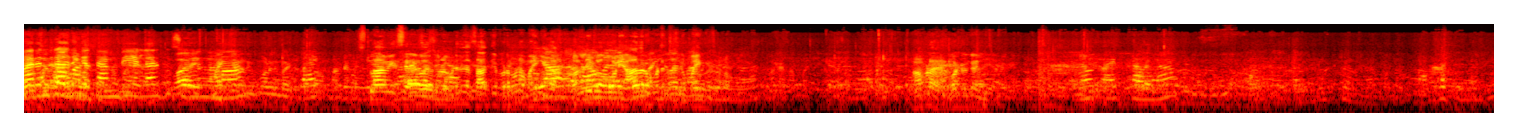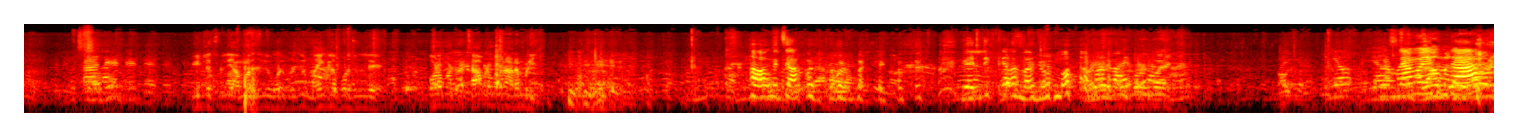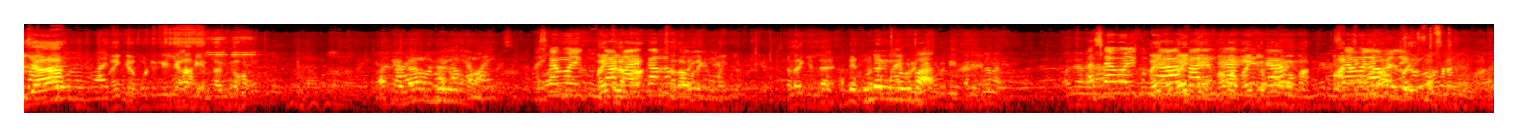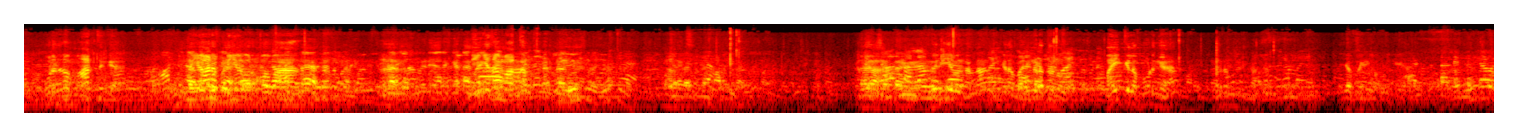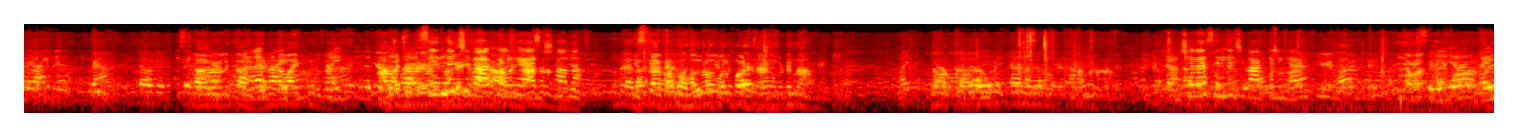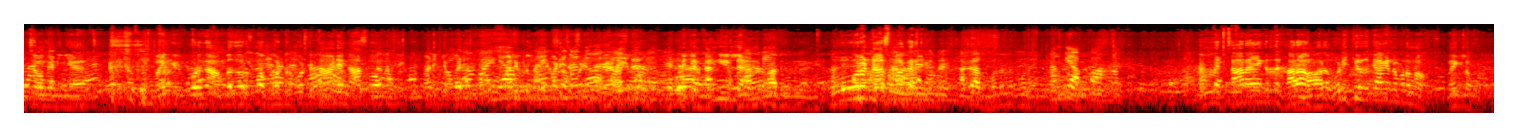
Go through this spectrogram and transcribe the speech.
மறந்துடாதீங்க தம்பி. எல்லாருக்கும் சொல்லுங்கம்மா. இஸ்லாமிய சிறைவாசிகள் விடுதலை சாத்தியப்படணும்னா மைக் தான். பள்ளி பகவானி ஆதரவு படுத்துக்கு மைக் சொல்லணும் மாப்பிள்ள போட்டிருக்கா இல்லையா? வீட்டுல சொல்லி அம்மா சொல்லி ஓட்டு போட்டு மைக்ல போட சொல்லி போட மாட்டேன் சாப்பிட மாட்டேன் அடம்படி அவங்க சாப்பாடு போட மாட்டாங்க வெள்ளிக்கிழமை மைக்ல போட்டுங்க ஐயா என் தங்கம் அஸ்ஸலாமு மறக்காம போடுங்க இல்ல மறந்துடாதீங்க. அஸ்ஸலாமு அலைக்கும். தடவை மாத்துங்க. உண்மையான படியில வரும் நீங்க தான் மாத்தணும். ஐயா, பெரியவங்கெல்லாம் நீங்க வழி நடத்தணும். மைக்ல போடுங்க. சிந்திச்சு வாக்களிங்க. இஸ்லாமியர்கள் நாங்க மட்டும்தான். அல்லாஹ் சிந்திச்சு ஐயா, படிச்சவங்க நீங்க. மைக்கில் போடுங்க ஐம்பது வருஷமா போட்டு போட்டு நானே நாசமா. படிக்க படிக்க குடிக்க தண்ணி இல்ல. பூரா அப்பா அம்மா. நல்ல சாராயங்கிறது ஹராம். அதை ஒழிக்கிறதுக்காக என்ன பண்ணணும்? மைக்கில் போடணும்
